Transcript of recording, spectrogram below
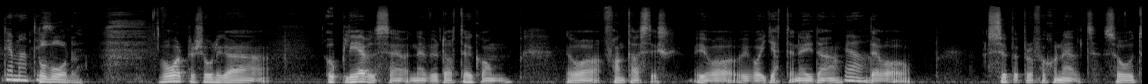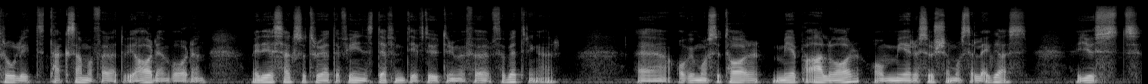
Diamantis? på vården. Vår personliga upplevelse när vår dotter kom, det var fantastiskt. Vi var, vi var jättenöjda. Ja. Det var superprofessionellt. Så otroligt tacksamma för att vi har den vården. Med det sagt så tror jag att det finns definitivt utrymme för förbättringar. Eh, och vi måste ta mer på allvar och mer resurser måste läggas. Just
